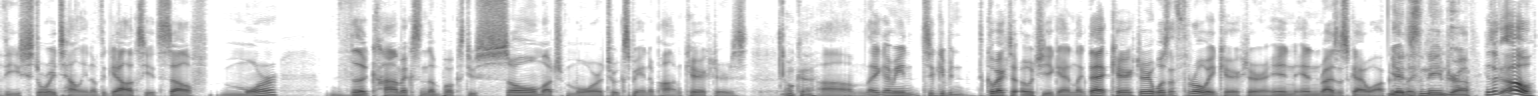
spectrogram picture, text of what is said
the storytelling of the galaxy itself more, the comics and the books do so much more to expand upon characters. Okay. Um, like I mean, to give you, to go back to Ochi again, like that character was a throwaway character in in Rise of Skywalker. Yeah, Like, just a name drop. he's like, oh,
